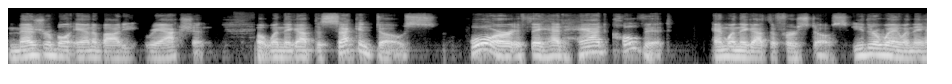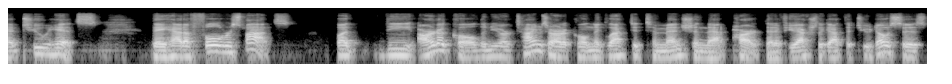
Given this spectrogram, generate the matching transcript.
measurable antibody reaction. But when they got the second dose, or if they had had COVID and when they got the first dose, either way, when they had two hits, they had a full response. But the article, the New York Times article, neglected to mention that part that if you actually got the two doses,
